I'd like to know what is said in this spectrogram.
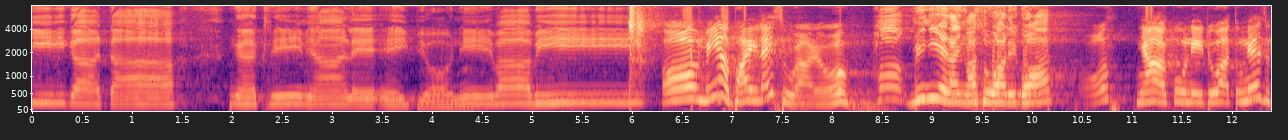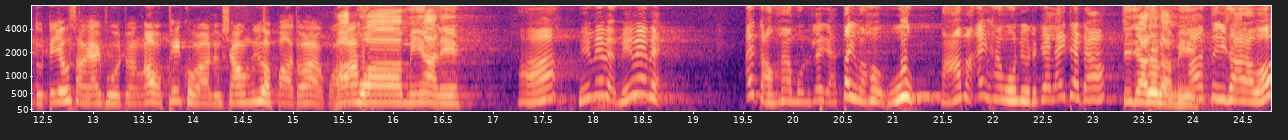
ကြီးကတာငါကလေးများလဲအိပ်ပျော်နေပါပြီ။အော်မင်းကဘာကြီးလိုက်ဆိုတာတော့ဟာမင်းကြီးရဲ့တိုင်းငါဆိုရလေကွာ။အော်ညာကကိုနေတို့ကသူနဲ့သူသူတရုပ်ဆောင်ရိုက်ဖို့အတွက်ငါ့ကိုဖိတ်ခေါ်ရလို့ရှောင်ပြီးတော့ပါသွားတာကွာဟာကွာမင်းကလည်းဟာမင်းမေးပဲမင်းမေးပဲအဲ့ကောင်ဟန်မုန်လိုက်တာတိတ်မဟုတ်ဘူးငါမှအဲ့ဟန်မုန်ကိုတကယ်လိုက်တတ်တာကြည်ကြလို့လားမင်းဟာသေးစားတာဗော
